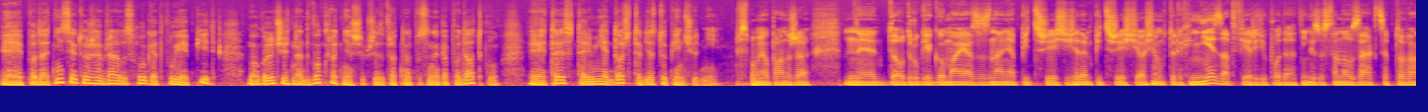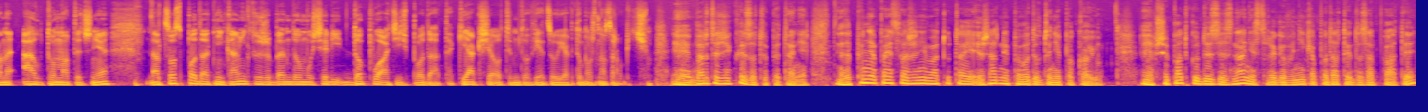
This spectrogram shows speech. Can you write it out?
E, Podatnicy, którzy wybrali usługę Twój PIT, mogą liczyć na dwukrotnie szybszy zwrot nadpłaconego podatku. To jest w terminie do 45 dni. Wspomniał pan, że do 2 maja zeznania PIT-37, PIT-38, których nie zatwierdził podatnik, zostaną zaakceptowane automatycznie. A co z podatnikami, którzy będą musieli dopłacić podatek? Jak się o tym dowiedzą jak to można zrobić? E, Bardzo dziękuję za to pytanie. Zapewniam Państwa, że nie ma tutaj żadnych powodów do niepokoju. E, W przypadku, gdy zeznanie, z którego wynika podatek do zapłaty,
